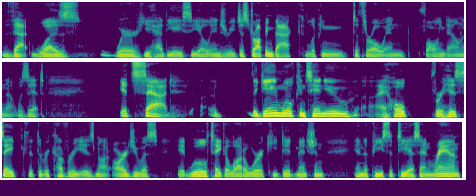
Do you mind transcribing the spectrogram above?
that was where he had the ACL injury, just dropping back, looking to throw and falling down, and that was it. It's sad. Uh, the game will continue. I hope for his sake that the recovery is not arduous. It will take a lot of work. He did mention in the piece that TSN ran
